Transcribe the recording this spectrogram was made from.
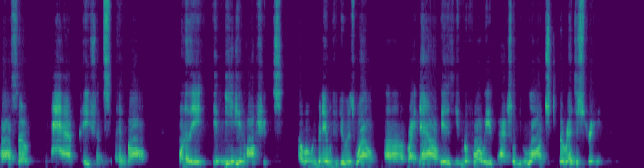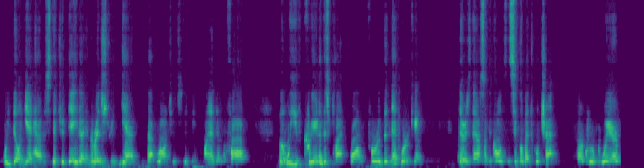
also have patients involved. One of the immediate offshoots of what we've been able to do as well uh, right now is even before we've actually launched the registry, we don't yet have a stitch of data in the registry yet. That launch is being planned in the fall. But we've created this platform for the networking. There is now something called the single chat a group where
